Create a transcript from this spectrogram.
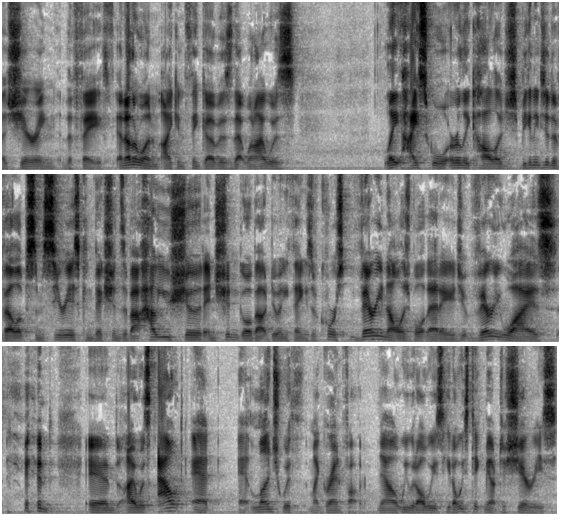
uh, sharing the faith. Another one I can think of is that when I was late high school, early college, beginning to develop some serious convictions about how you should and shouldn't go about doing things. Of course, very knowledgeable at that age, very wise, and and I was out at at lunch with my grandfather. Now we would always he'd always take me out to Shari's,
